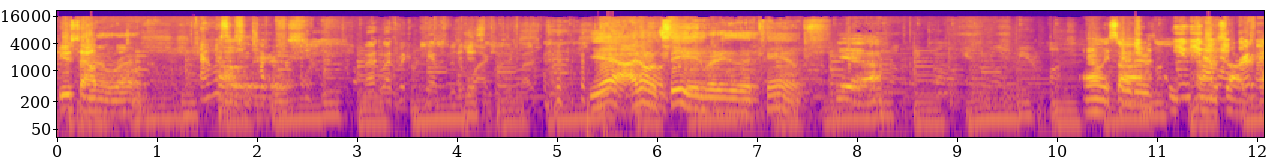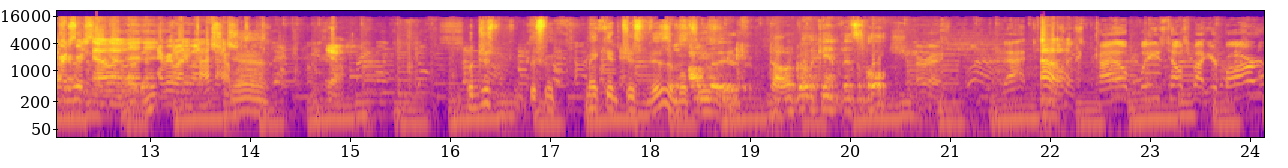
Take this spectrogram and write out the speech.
Due south. Oh, right. I was Oh, just there. Let, let's make a camp visible, actually. But Yeah, I don't see anybody in the camps. Yeah. I only saw. Hey, dude. You I can have the first person Gunner's go and then Garden. everyone fast travel. Yeah. Yeah. Well, just if you make it just visible. I'll to go, I'll go to camp visible. all right. That. Oh. Kyle, please tell us about your bar.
